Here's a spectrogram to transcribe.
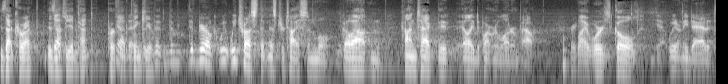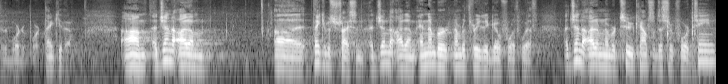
Is that correct? Is Yes. that the intent? Yeah, Perfect, the- thank you. the- the- The Bureau, we, we trust that Mr. Tyson will go out and contact the LA Department of Water and Power. My word's gold. Yeah, we don't need to add it to the board report. Thank you, though. Um, Agenda item, uh, thank you, Mr. Tyson. Agenda item, and number, number three to go forth with. Agenda item number two, Council District 14,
